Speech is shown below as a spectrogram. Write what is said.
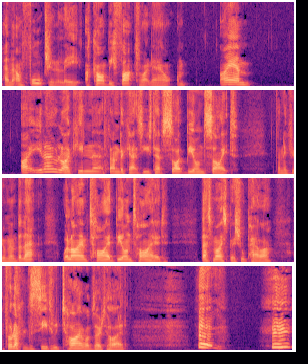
And unfortunately, I can't be fucked right now. I'm, I am, I you know like in uh, Thundercats, you used to have sight beyond sight. I don't know if you remember that. Well, I am tired beyond tired. That's my special power. I feel like I can see through time. I'm so tired. Can't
